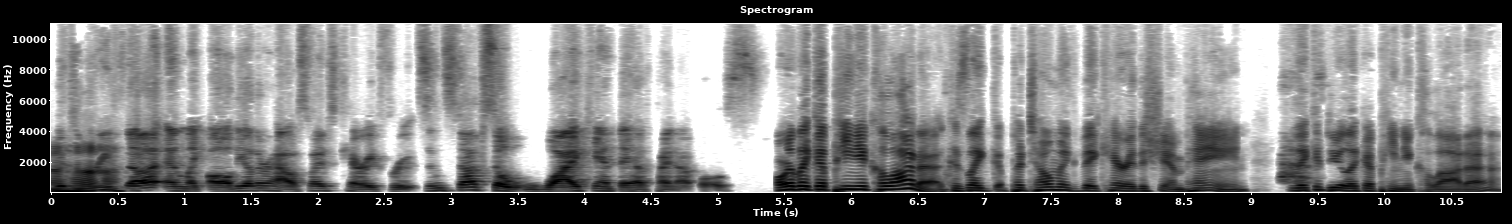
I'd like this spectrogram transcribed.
with uh-huh. Teresa and like all the other housewives carry fruits and stuff. So why can't they have pineapples? Or like a pina colada, because like Potomac, they carry the champagne. So they could do like a pina colada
